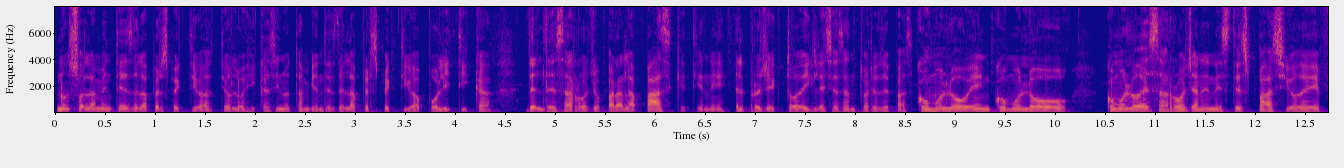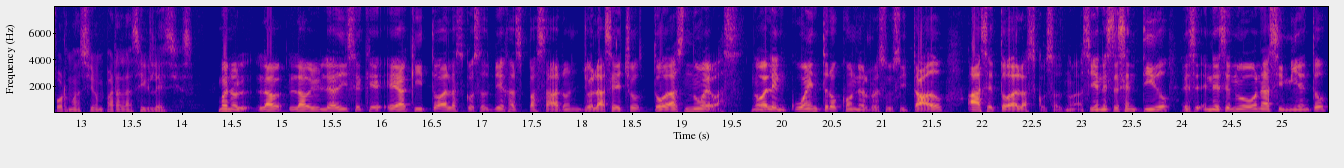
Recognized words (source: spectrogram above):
no solamente desde la perspectiva teológica, sino también desde la perspectiva política del desarrollo para la paz que tiene el proyecto de Iglesias Santuarios de Paz. ¿Cómo lo ven? ¿Cómo lo, cómo lo desarrollan en este espacio de formación para las iglesias? Bueno, la, la, Biblia dice que he aquí todas las cosas viejas pasaron, yo las he hecho todas nuevas, ¿no? El encuentro con el resucitado hace todas las cosas nuevas. Y en ese sentido, en ese nuevo nacimiento,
